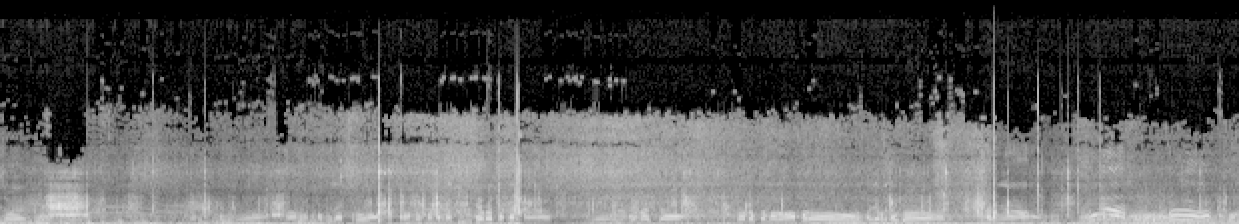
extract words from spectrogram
되는 거야. 앞으로. 한 발짝 갔다, 뒤로 세 발짝 갔다. 뒤로 세 발짝. 세 발짝으로 앞으로 달려보자. 달려. 우와! 우와!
